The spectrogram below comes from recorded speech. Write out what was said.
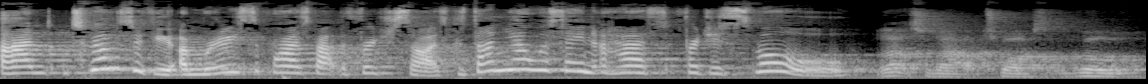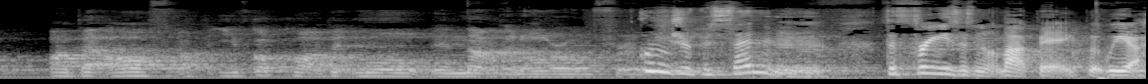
And to be honest with you, I'm really surprised about the fridge size because Danielle was saying that her fridge is small. Well, that's about twice. Well, I bet half. You've got quite a bit more in that than our old fridge. Hundred percent. The freezer's not that big, but we have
